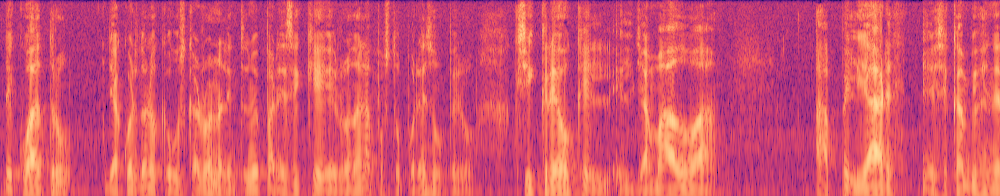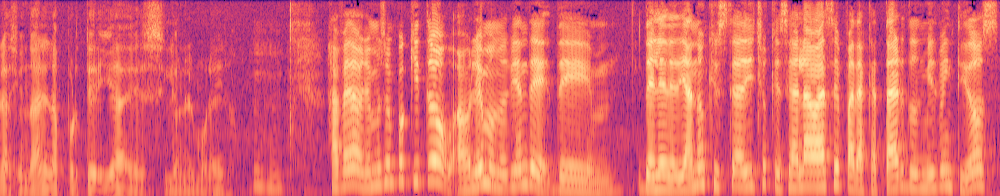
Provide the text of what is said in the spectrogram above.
de cuatro de acuerdo a lo que busca Ronald. Entonces me parece que Ronald apostó por eso, pero sí creo que el, llamado a, a, pelear ese cambio generacional en la portería es Leonel Moreira. Uh hablemos un poquito, hablemos más bien de, de, del Herediano que usted ha dicho que sea la base para Qatar 2022.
